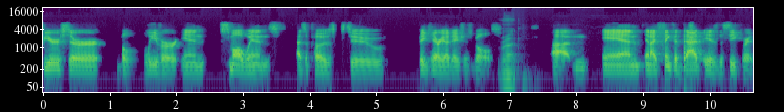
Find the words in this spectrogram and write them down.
fiercer believer in small wins as opposed to big, hairy, audacious goals. Right. Um, and and I think that that is the secret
